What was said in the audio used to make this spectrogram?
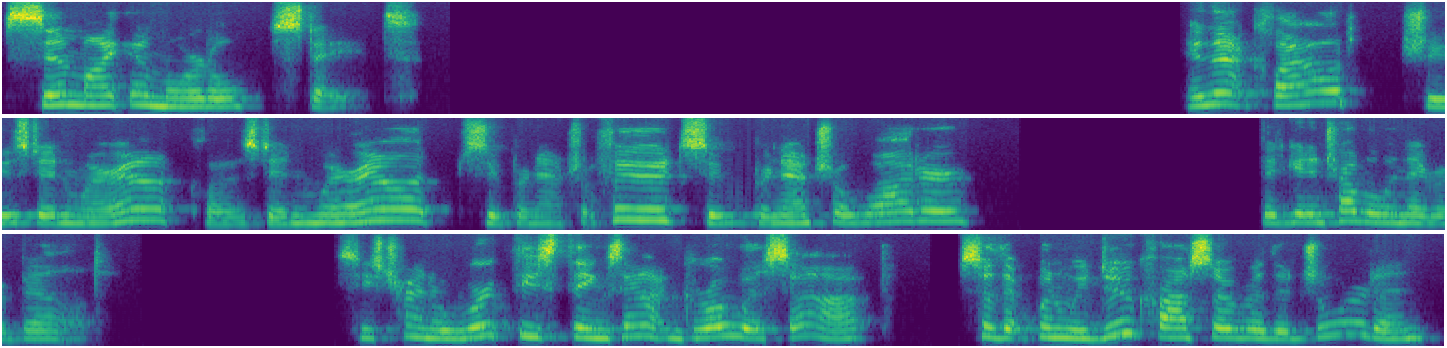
semi immortal state. In that cloud, shoes didn't wear out, clothes didn't wear out, supernatural food, supernatural water. They'd get in trouble when they rebelled. So he's trying to work these things out and grow us up so that when we do cross over the Jordan,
